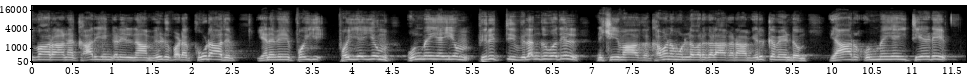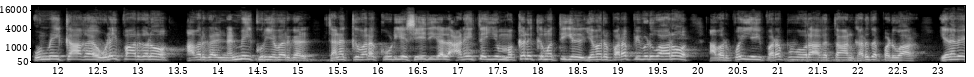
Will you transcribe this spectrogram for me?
இவ்வாறான காரியங்களில் நாம் ஈடுபடக்கூடாது. எனவே பொய் பொய்யையும் உண்மையையும் பிரித்து விளங்குவதில் நிச்சயமாக கவனம் உள்ளவர்களாக நாம் இருக்க வேண்டும். யார் உண்மையை தேடி உண்மைக்காக உழைப்பார்களோ அவர்கள் நன்மைக்குரியவர்கள். தனக்கு வரக்கூடிய செய்திகள் அனைத்தையும் மக்களுக்கு மத்தியில் எவர் பரப்பி விடுவாரோ அவர் பொய்யை பரப்புபவராகத்தான் கருதப்படுவார். எனவே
